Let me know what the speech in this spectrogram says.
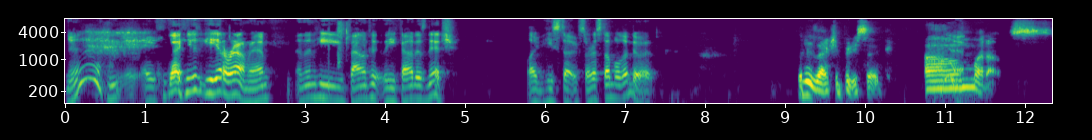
Yeah, he, he got he, he got around, man, and then he found it. He found his niche. Like he st- sort of stumbled into it. That is actually pretty sick. Um. Yeah. What else?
